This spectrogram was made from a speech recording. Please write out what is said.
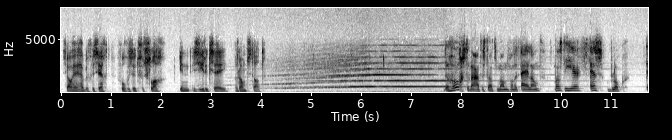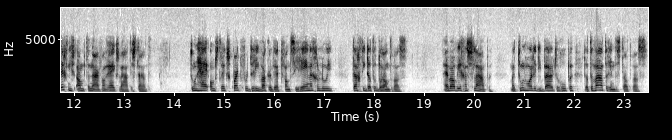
zou hij hebben gezegd... volgens het verslag in Zierikzee, Rampstad. De hoogste waterstadsman van het eiland was de heer S. Blok... technisch ambtenaar van Rijkswaterstaat. Toen hij omstreeks kwart voor drie wakker werd van sirenegeloei... dacht hij dat er brand was. Hij wou weer gaan slapen, maar toen hoorde hij buiten roepen... dat er water in de stad was.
